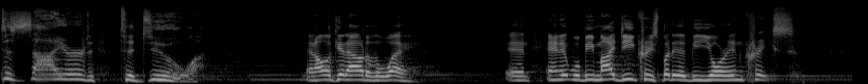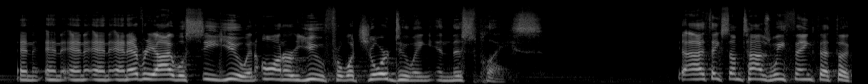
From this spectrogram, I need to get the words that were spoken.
desired desired to do. And I'll get out of the way. And, and it will be my decrease, but it'll be your increase. And, and, and, and, and every eye will see you and honor you for what you're doing in this place. I think sometimes we think that the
